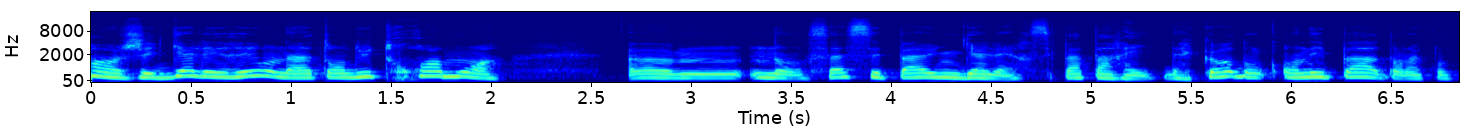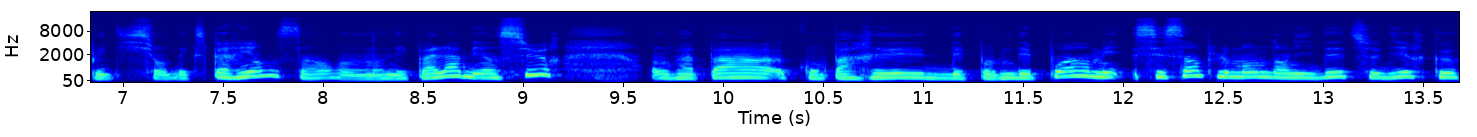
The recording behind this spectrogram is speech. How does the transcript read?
oh, j'ai galéré, on a attendu trois mois. Euh, non, ça c'est pas une galère, c'est pas pareil, d'accord? Donc on n'est pas dans la compétition d'expérience, hein, on n'en est pas là bien sûr, on va pas comparer des pommes des poires, mais c'est simplement dans l'idée de se dire que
